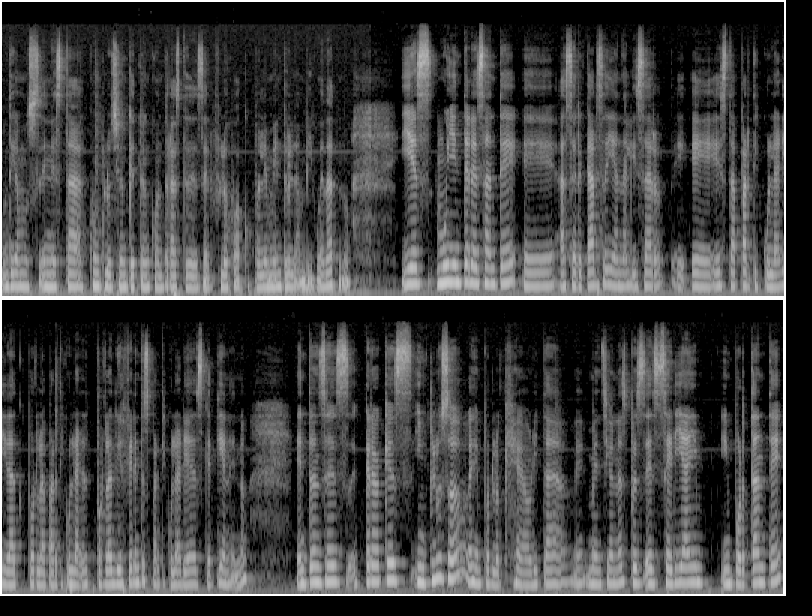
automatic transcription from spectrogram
digamos, en esta conclusión que tú encontraste desde el flojo acoplamiento y la ambigüedad, ¿no? Y es muy interesante eh, acercarse y analizar esta particularidad por, la particular, por las diferentes particularidades que tiene, ¿no? Entonces, creo que es incluso, eh, por lo que ahorita eh, mencionas, pues sería importante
